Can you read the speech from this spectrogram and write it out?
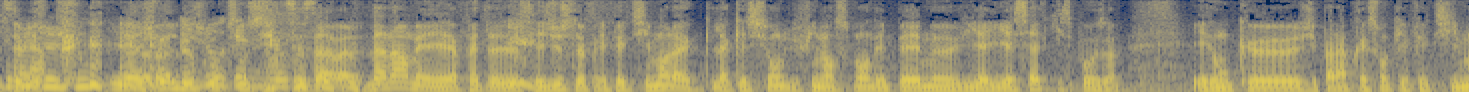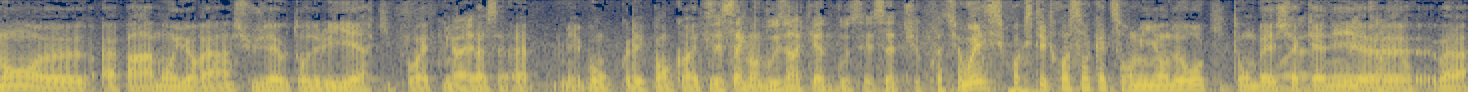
c'est bien. je joue. Il a un cheval de course aussi. C'est ça, voilà. Non, non, mais en fait, c'est juste effectivement la, la question du financement des PME via l'ISF qui se pose. Et donc, euh, j'ai pas l'impression qu'effectivement, euh, apparemment, il y aurait un sujet autour de l'IR qui pourrait être mis Ouais. en place. la- mais bon, on connaît pas encore C'est ça effectivement. qui vous inquiète, vous, c'est cette suppression. Oui, je crois que c'était 300-400 millions d'euros qui tombaient chaque année. euh, 500. voilà,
